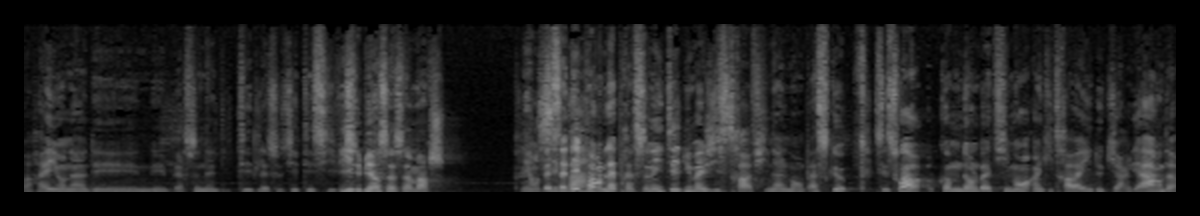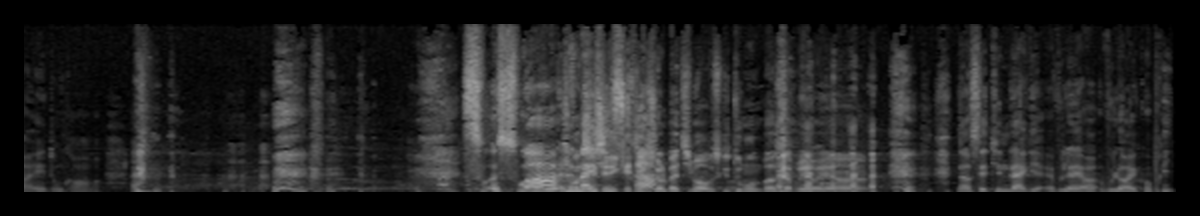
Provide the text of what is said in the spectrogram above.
Pareil, on a des, des personnalités de la société civile. c'est bien ça, ça marche? Mais on Ben, sait ça pas. dépend de la personnalité du magistrat finalement, parce que c'est soit comme dans le bâtiment un qui travaille et deux qui regarde, et donc en- soit, soit Bravo, je le crois que c'était les critiques magistrat. sur le bâtiment, parce que tout le monde bosse a priori. hein. Non, c'est une blague, vous l'avez- vous l'aurez compris.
